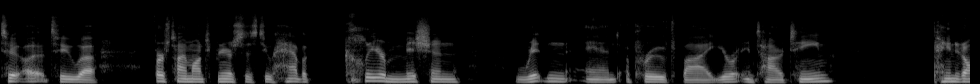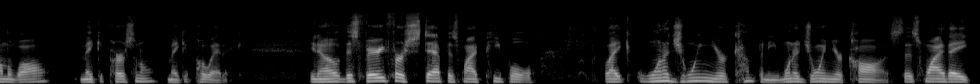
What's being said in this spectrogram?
to uh, to uh, first time entrepreneurs is to have a clear mission written and approved by your entire team. Paint it on the wall make it personal make it poetic. You know this very first step is why people like want to join your company want to join your cause. That's why they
